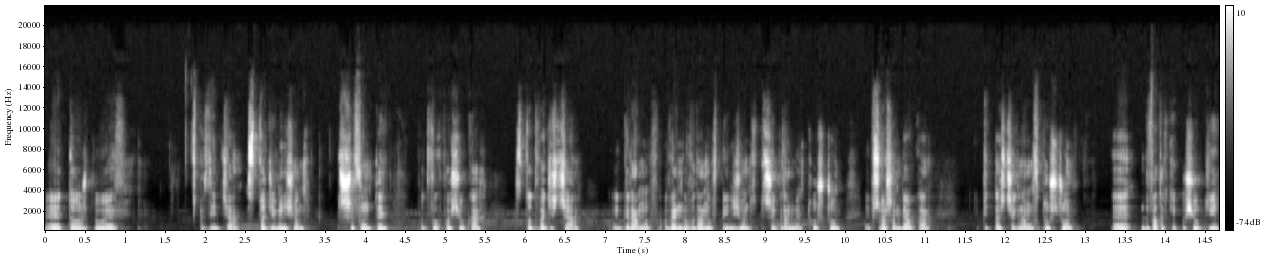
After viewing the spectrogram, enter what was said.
y, to już były zdjęcia 193 funty po dwóch posiłkach, 120 gramów węglowodanów, 53 gramy tłuszczu, y, przepraszam, białka, 15 gramów tłuszczu, y, dwa takie posiłki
